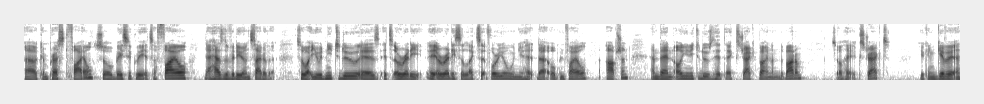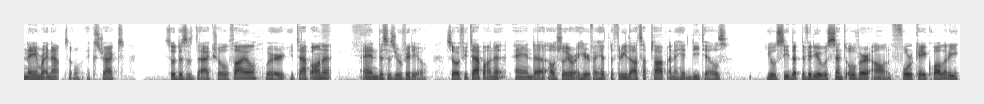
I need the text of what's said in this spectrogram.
uh, compressed file. So basically it's a file that has the video inside of it. So what you would need to do is it's already, it already selects it for you when you hit that open file option. And then all you need to do is hit the extract button on the bottom. So I'll hit extract. You can give it a name right now. So extract. So this is the actual file where you tap on it and this is your video. So if you tap on it, and uh, I'll show you right here, if I hit the three dots up top and I hit details, you'll see that the video was sent over on 4K quality,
